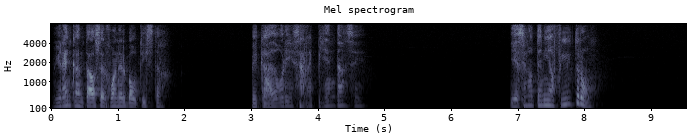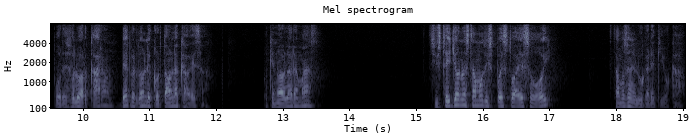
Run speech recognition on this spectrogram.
Me hubiera encantado ser Juan el Bautista. Pecadores, arrepiéntanse. Y ese no tenía filtro. Por eso lo arcaron. Ve, perdón, le cortaron la cabeza. Porque no hablara más. Si usted y yo no estamos dispuestos a eso hoy, estamos en el lugar equivocado.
